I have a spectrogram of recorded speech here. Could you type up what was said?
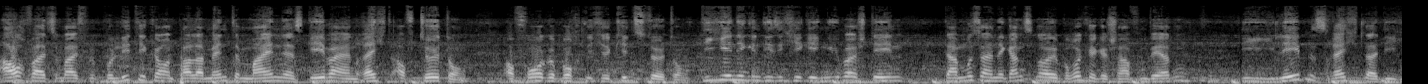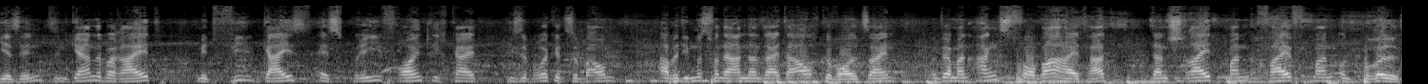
auch weil zum Beispiel Politiker und Parlamente meinen, es gebe ein Recht auf Tötung, auf vorgeburtliche Kindstötung. Diejenigen, die sich hier gegenüberstehen, da muss eine ganz neue Brücke geschaffen werden. Die Lebensrechtler, die hier sind, sind gerne bereit, mit viel Geist, Esprit, Freundlichkeit diese Brücke zu bauen. Aber die muss von der anderen Seite auch gewollt sein. Und wenn man Angst vor Wahrheit hat, dann schreit man, pfeift man und brüllt.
